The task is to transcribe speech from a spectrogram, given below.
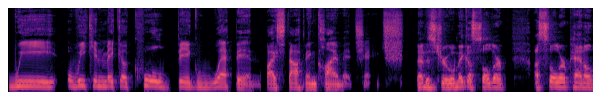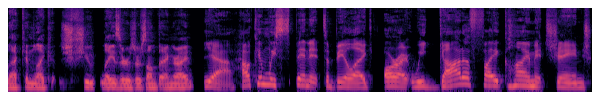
we we can make a cool big weapon by stopping climate change? That is true. We'll make a solar a solar panel that can like shoot lasers or something, right? Yeah, how can we spin it to be like, all right, we gotta fight climate change,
